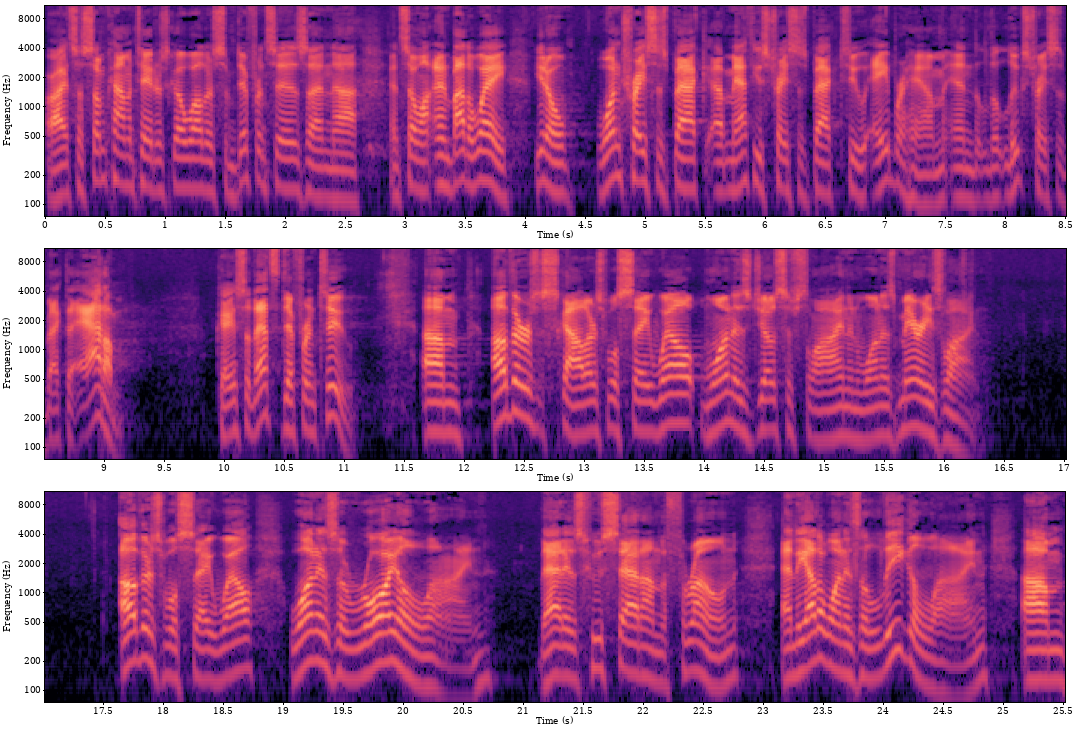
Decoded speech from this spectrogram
All right, so some commentators go, well, there's some differences, and, uh, and so on. And by the way, you know, one traces back, uh, Matthew's traces back to Abraham, and Luke's traces back to Adam. Okay, so that's different too. Um, other scholars will say, well, one is Joseph's line and one is Mary's line. Others will say, well, one is a royal line, that is, who sat on the throne, and the other one is a legal line. Um,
